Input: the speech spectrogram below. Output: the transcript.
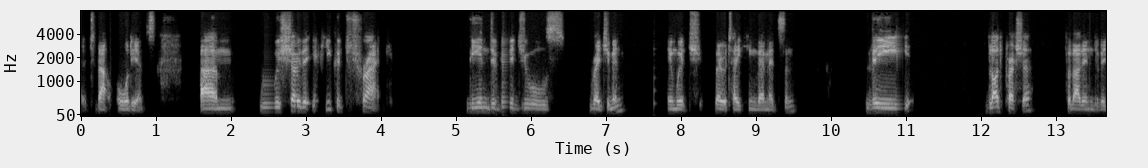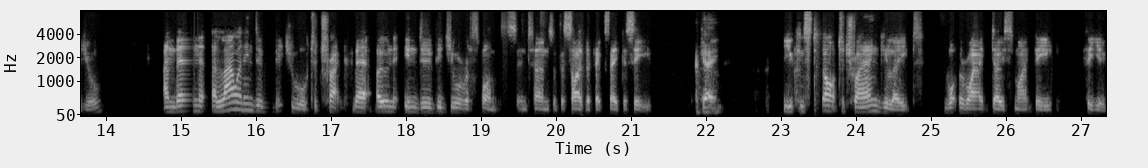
to that audience. Um, we show that if you could track the individual's regimen in which they were taking their medicine, the blood pressure for that individual, and then allow an individual to track their own individual response in terms of the side effects they perceive, Okay. you can start to triangulate what the right dose might be for you.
